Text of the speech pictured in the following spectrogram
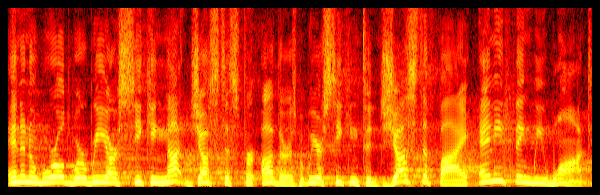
and in a world where we are seeking not justice for others, but we are seeking to justify anything we want,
